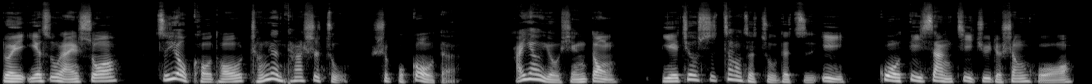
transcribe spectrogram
对耶稣来说，只有口头承认他是主是不够的，还要有行动，也就是照着主的旨意。过地上寄居的生活，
